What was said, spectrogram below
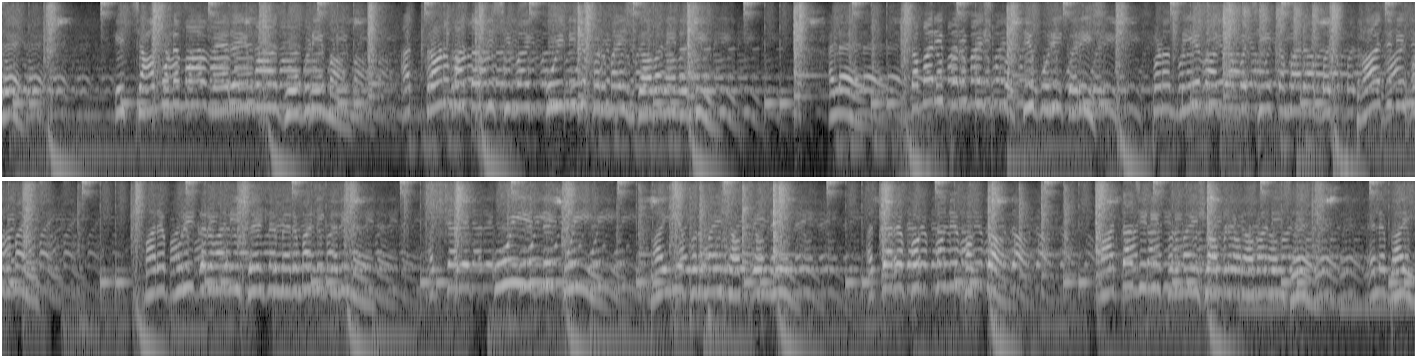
છે કે ચામુંડમાં, વેરાઈમાં જોગડીમાં આ ત્રણ માતાજી સિવાય કોઈની જ ફરમાઈશ ગાવાની નથી. એટલે તમારી ફરમાઈશ હું બધી પૂરી કરીશ, પણ બે વાગ્યા પછી તમારા બધા જની ફરમાઈશ મારે પૂરી કરવાની છે એટલે મહેરબાની કરીને અત્યારે કોઈ એટલે કોઈ ભાઈએ ફરમાઈશ આપવી નહીં. અત્યારે ફક્ત ને ફક્ત માતાજીની ફરમાઈશ આપણે ગાવાની છે. એટલે ભાઈ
